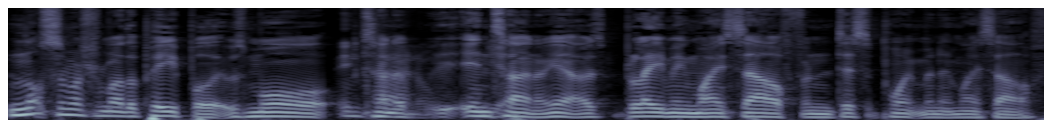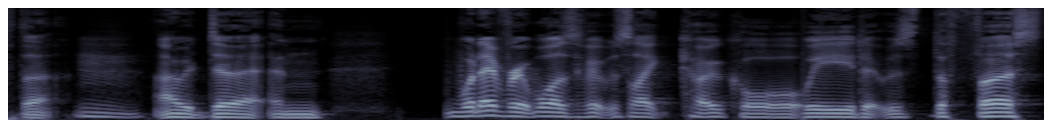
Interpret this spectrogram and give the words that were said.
Not so much from other people; it was more kind Internal, of internal. Yeah. I was blaming myself and disappointment in myself that Mm. I would do it. And whatever it was, if it was like coke or weed, it was the first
